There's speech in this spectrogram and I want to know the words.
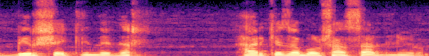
1 şeklindedir. Herkese bol şanslar diliyorum.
